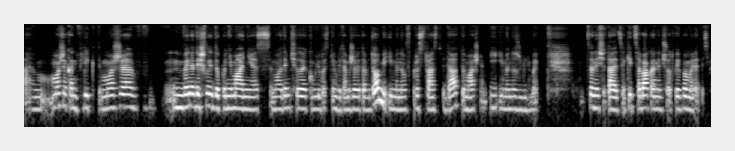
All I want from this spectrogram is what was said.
е, може конфлікти, може ви не дійшли до понімання з молодим чоловіком, з ким ви там живете в домі, іменно в пространстві, да, в домашньому, і іменно з людьми. Це не вважається, кіт собака не в чітко і помиритись.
